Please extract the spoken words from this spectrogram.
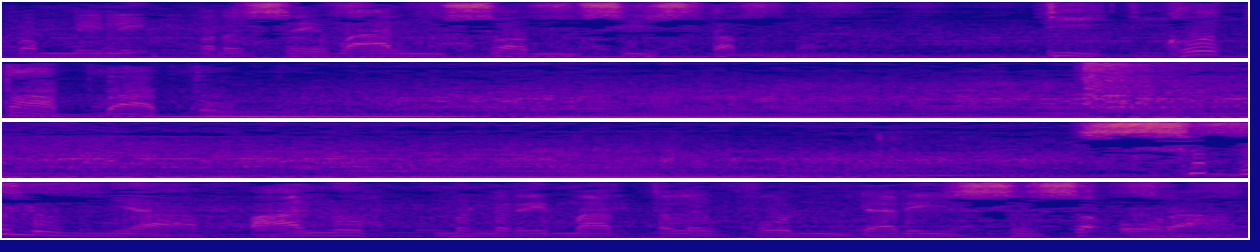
pemilik persewaan sound system di Kota Batu. Sebelumnya Panut menerima telepon dari seseorang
